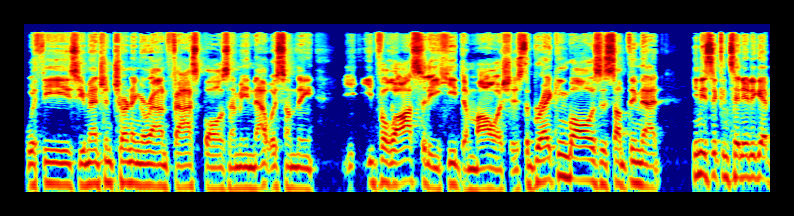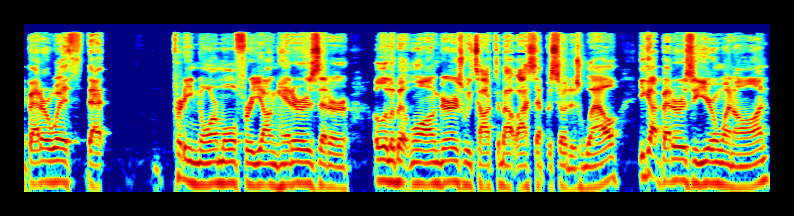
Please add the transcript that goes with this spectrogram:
with ease. You mentioned turning around fastballs. I mean, that was something velocity he demolishes. The breaking balls is something that he needs to continue to get better with. That pretty normal for young hitters that are a little bit longer, as we talked about last episode as well. He got better as the year went on.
